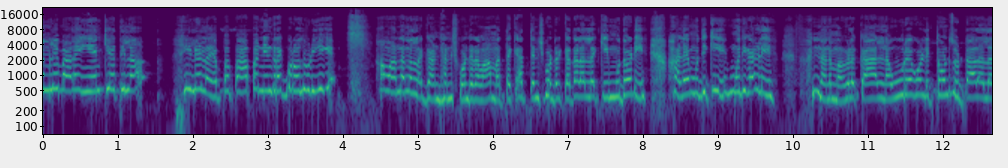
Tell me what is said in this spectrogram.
ಇಮ್ಲಿ ಬಾಳೆ ಏನ್ ಕೇಳ್ತಿಲ್ಲ. ಇಲ್ಲ ಯಪ್ಪ, ಪಾಪ ನಿಂದ್ರಾಗ ಬರೋದು ಹುಡುಗಿಗೆ. ನನ್ನಲ್ಲ ಗಂಡ ಅನ್ಸ್ಕೊಂಡಿರವ ಮತ್ತೆ ಕತ್ತೆ ಹನ್ಸ್ಕೊಂಡ್ರೆ ಕಿ ಮುದೋಡಿ, ಹಳೆ ಮುದುಕಿ, ಮುದಿಗಳ್ಳಿ. ನನ್ನ ಮಗಳ ಕಾಲ್ನ ಊರೇಗೊಳ್ಳಿ ತೊಗೊಂಡು ಸುಟ್ಟಾಳಲ್ಲ.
